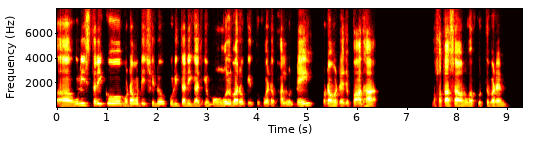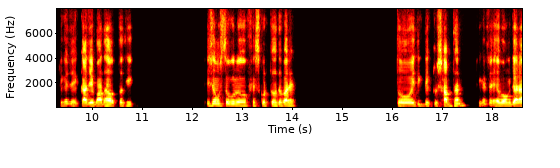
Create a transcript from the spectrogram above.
আহ, উনিশ তারিখও মোটামুটি ছিল, কুড়ি তারিখ আজকে মঙ্গলবারও কিন্তু খুব একটা ভালো নেই মোটামুটি। আছে বাধা, হতাশা অনুভব করতে পারেন, ঠিক আছে? কাজে বাধা অত্যাধিক, এই সমস্তগুলো ফেস করতে হতে পারে। তো, এই দিক দিয়ে একটু সাবধান। ঠিক আছে? এবং যারা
